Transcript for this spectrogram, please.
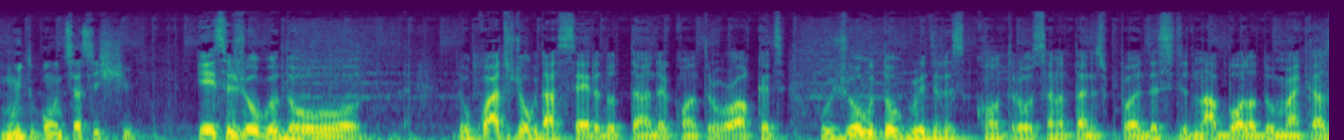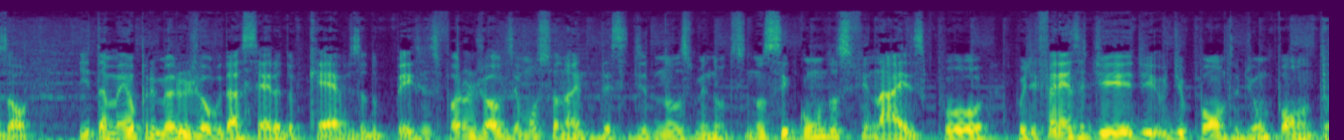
muito bom de se assistir. Esse jogo do, do quarto jogo da série do Thunder contra o Rockets, o jogo do Grizzlies contra o San Antonio Spurs decidido na bola do Marc Gasol e também o primeiro jogo da série do Cavs ou do Pacers foram jogos emocionantes decididos nos minutos, nos segundos finais, por, por diferença de, de, de ponto, de um ponto.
